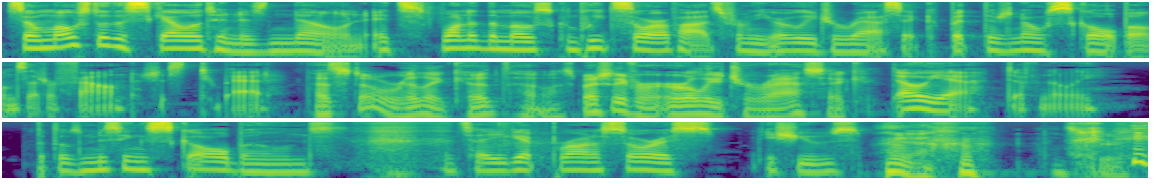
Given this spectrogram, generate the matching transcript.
so most of the skeleton is known. It's one of the most complete sauropods from the early Jurassic, but there's no skull bones that are found, which is too bad. That's still really good though, especially for early Jurassic. Oh, yeah, definitely. But those missing skull bones, that's how you get Brontosaurus issues. Yeah, that's true.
